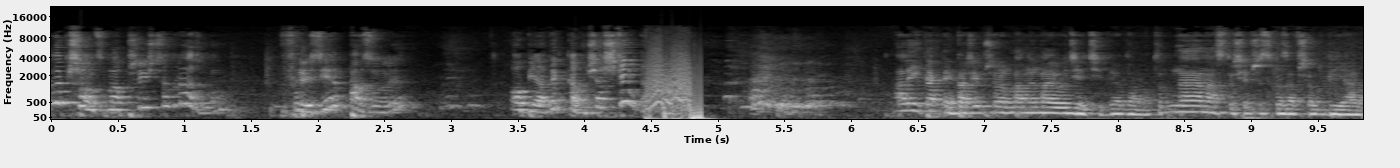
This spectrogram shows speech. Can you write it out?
Ale ksiądz ma przyjść od razu. Fryzjer, pazury, obiadek, kawusia, święta. Ale i tak najbardziej przerąbane mają dzieci, wiadomo. To na nas to się wszystko zawsze odbijało.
